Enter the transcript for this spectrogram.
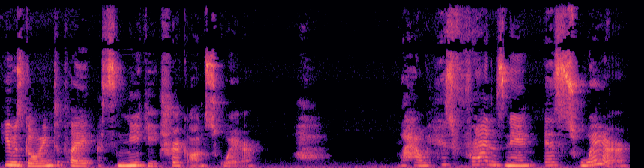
He was going to play a sneaky trick on Square. Wow, his friend's name is Square.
